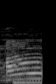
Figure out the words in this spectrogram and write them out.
啊。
